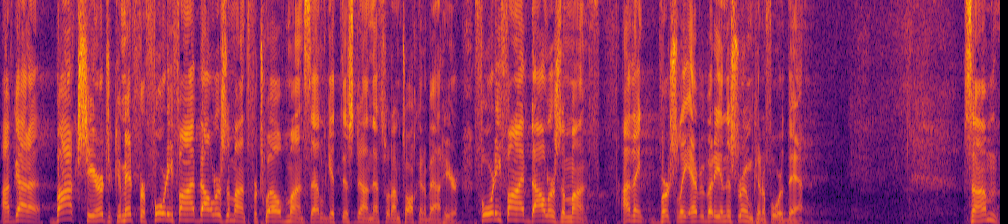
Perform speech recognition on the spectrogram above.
I've got a box here to commit for $45 a month for 12 months. That'll get this done. That's what I'm talking about here. $45 a month. I think virtually everybody in this room can afford that. Some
